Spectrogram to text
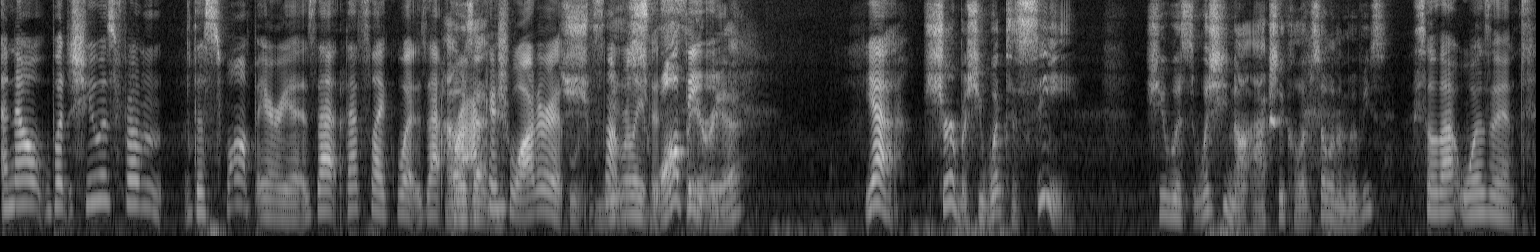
And now, but she was from the swamp area. Is that that's like what is that How is that brackish water? It- it's not really the swamp sea. area. Yeah, Sure, but she went to sea. She was was she not actually Calypso in the movies? so that wasn't.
